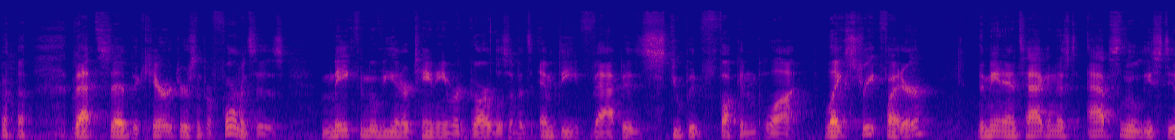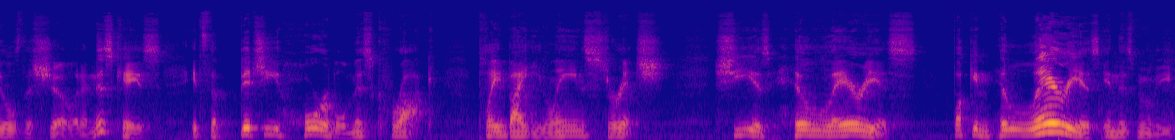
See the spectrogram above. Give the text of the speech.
that said, the characters and performances make the movie entertaining regardless of its empty, vapid, stupid fucking plot. Like Street Fighter, the main antagonist absolutely steals the show, and in this case, it's the bitchy, horrible Miss Crock, played by Elaine Stritch. She is hilarious, fucking hilarious in this movie,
